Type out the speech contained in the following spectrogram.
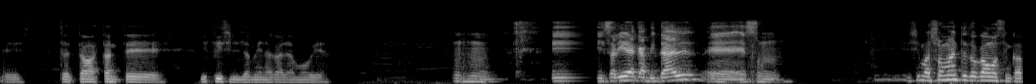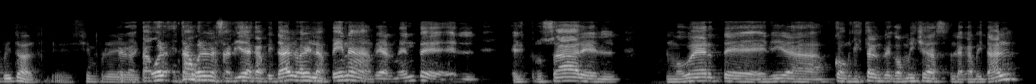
eh, está, bastante difícil también acá la movida. Y, y salir a Capital eh, es un... Sí, mayormente tocamos en Capital, eh, siempre... pero ¿Está buena, está buena la salida a Capital? ¿Vale la pena realmente el, el cruzar, el, el moverte, el ir a conquistar, entre comillas, la capital?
